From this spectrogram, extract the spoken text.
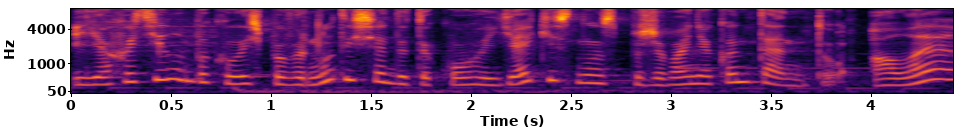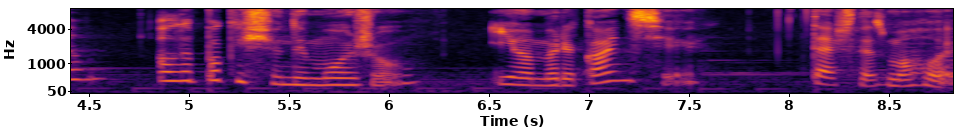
і я хотіла би колись повернутися до такого якісного споживання контенту, але. але поки що не можу. І американці теж не змогли.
